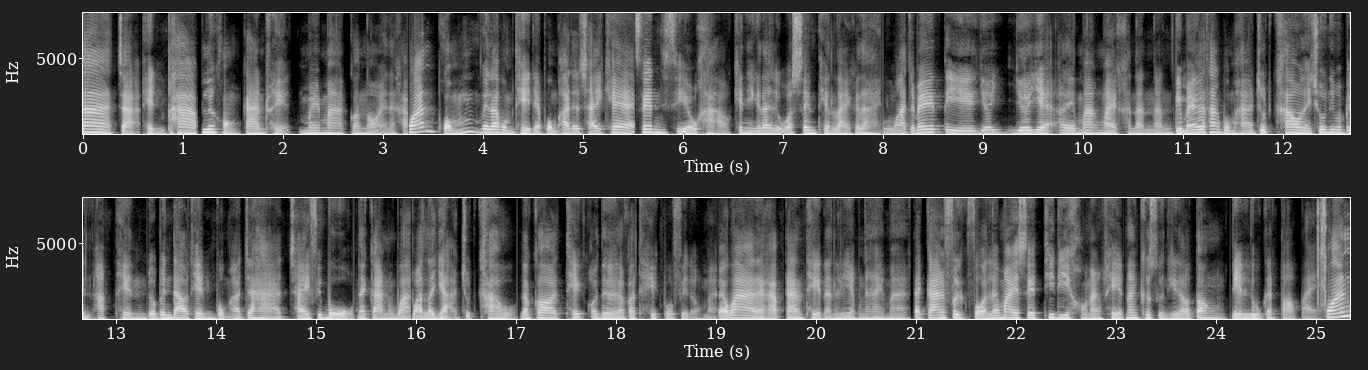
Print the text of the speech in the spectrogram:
น่าจะเห็นภาพเรื่องของการเทรดไม่มากก็น้อยนะครับเพราะฉะนั้นผมเวลาผมเทรดเนี่ยผมอาจจะใช้แค่เส้นสีขาวแค่นี้ก็ได้หรือว่าเส้นเทียนไลน์ก็ได้ ผมอาจจะไม่ตีเยอะเยอะแยะอะไรมากมายขนาดนั้น หรือแม้กระทั่งผมหาจุดเข้าในช่วงที่มันเป็นอัพเทนหรือเป็นดาวเทนผมอาจจะหาใช้ฟิโบในการวัดวัดระยะจุดเข้า แล้วก็เทคออเดอร์แล้วก็เทคโปรฟิตออกมาแปลว่าอะไรครับการเทรดนั้นเรียบง่ายมาก แต่การฝึกฝนและ mindset ที่ดีของนักเทรดนั่นคือสิ่งที่เราต้องเรียนรู้กันต่อไปเพราะฉะนั้น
